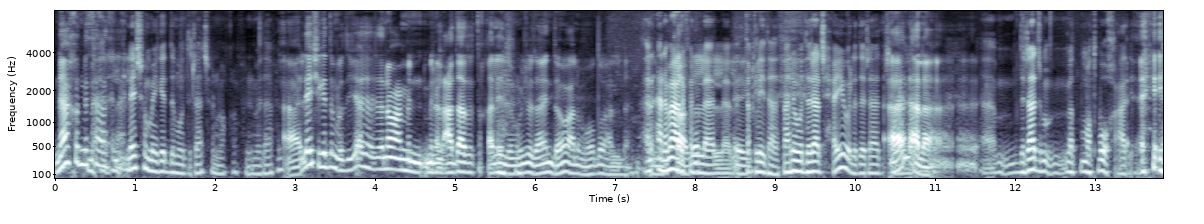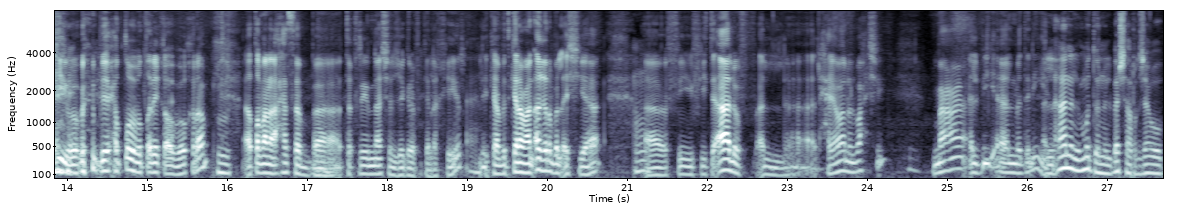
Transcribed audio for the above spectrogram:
ناخذ مثال. ليش هم يقدموا دجاج في المقام في المدافن؟ آه ليش يقدموا الدجاج هذا نوع من من العادات والتقاليد الموجوده عندهم على موضوع ال- أنا أنا ما أعرف إيه. التقليد هذا فهل هو دجاج حي ولا دجاج آه لا لا آه، دجاج مطبوخ عادي إيوه بيحطوه بطريقة أو بأخرى مم. آه، طبعا على حسب آه، تقرير ناشونال جيوغرافيك الأخير اللي كان بيتكلم عن أغرب الأشياء مم. آه، في في تآلف ال- الحيوان الوحشي مع البيئة المدنية. الآن المدن البشر جو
